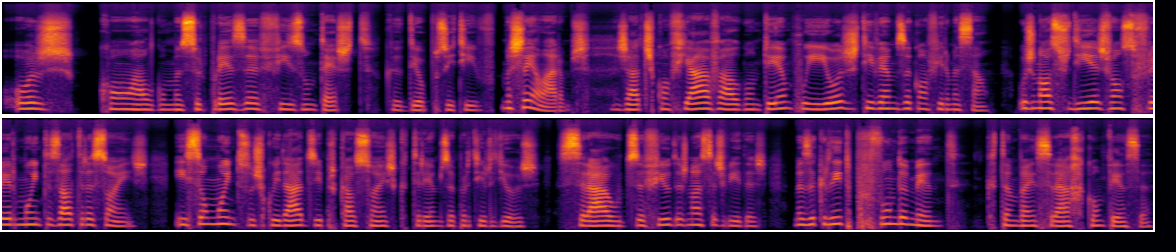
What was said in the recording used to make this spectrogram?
Hoje, com alguma surpresa, fiz um teste que deu positivo, mas sem alarmes. Já desconfiava há algum tempo e hoje tivemos a confirmação. Os nossos dias vão sofrer muitas alterações e são muitos os cuidados e precauções que teremos a partir de hoje. Será o desafio das nossas vidas, mas acredito profundamente que também será a recompensa.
